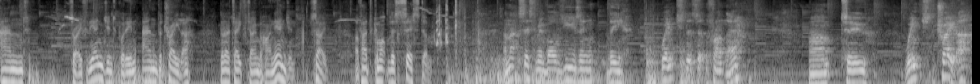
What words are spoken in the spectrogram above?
and, sorry, for the engine to put in and the trailer that I take for towing behind the engine. So I've had to come up with a system. And that system involves using the winch that's at the front there um, to winch the trailer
